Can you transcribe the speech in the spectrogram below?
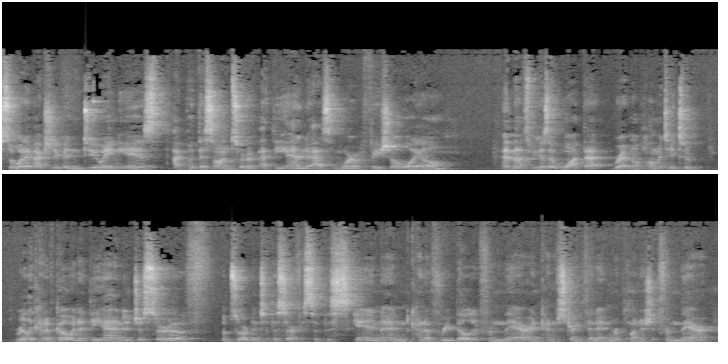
So what I've actually been doing is I put this on sort of at the end as more of a facial oil. And that's because I want that retinol palmitate to really kind of go in at the end and just sort of absorb into the surface of the skin and kind of rebuild it from there and kind of strengthen it and replenish it from there.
